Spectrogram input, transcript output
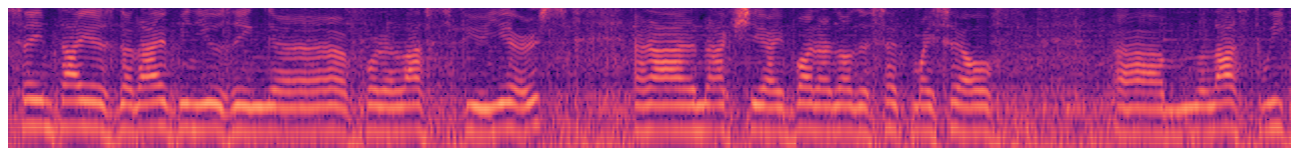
same tires that I've been using for the last few years. And, actually I bought another set myself um, last week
